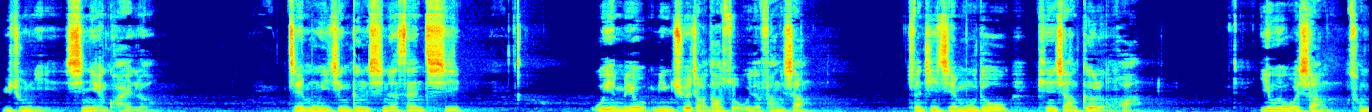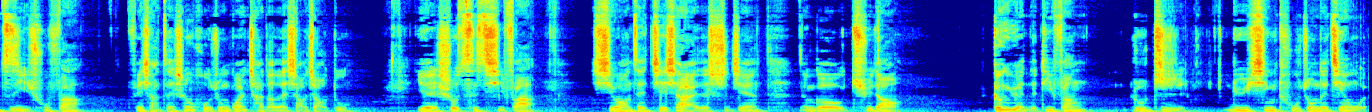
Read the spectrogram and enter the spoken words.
预祝你新年快乐。节目已经更新了三期，我也没有明确找到所谓的方向，整体节目都偏向个人化，因为我想从自己出发，分享在生活中观察到的小角度，也受此启发。希望在接下来的时间能够去到更远的地方，录制旅行途中的见闻。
